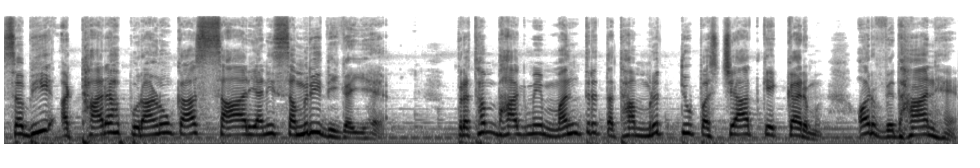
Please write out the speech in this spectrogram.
सभी 18 पुराणों का सार यानी समरी दी गई है। प्रथम भाग में मंत्र तथा मृत्यु पश्चात के कर्म और विधान है।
